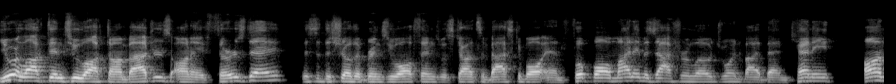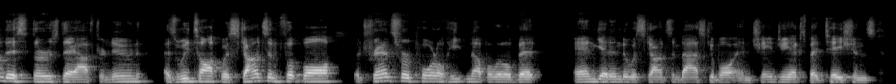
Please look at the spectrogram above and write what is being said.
You are locked into Locked On Badgers on a Thursday. This is the show that brings you all things Wisconsin basketball and football. My name is Asher Lowe, joined by Ben Kenny on this Thursday afternoon as we talk Wisconsin football, the transfer portal heating up a little bit, and get into Wisconsin basketball and changing expectations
